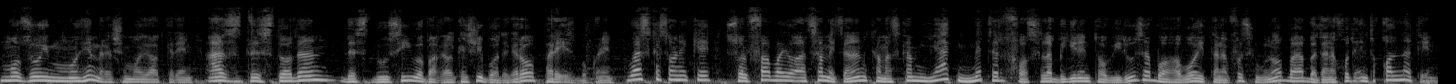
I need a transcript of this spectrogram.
موضوع مهم را شما یاد کردین. از دست دادن دستبوسی و بغل کشی با دیگرها پرهیز بکنین. و از کسانی که سلفا و یا عطسه می‌زنن کم از کم یک متر فاصله بگیرین تا ویروس با هوای تنفس اونا به بدن خود انتقال نتین.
